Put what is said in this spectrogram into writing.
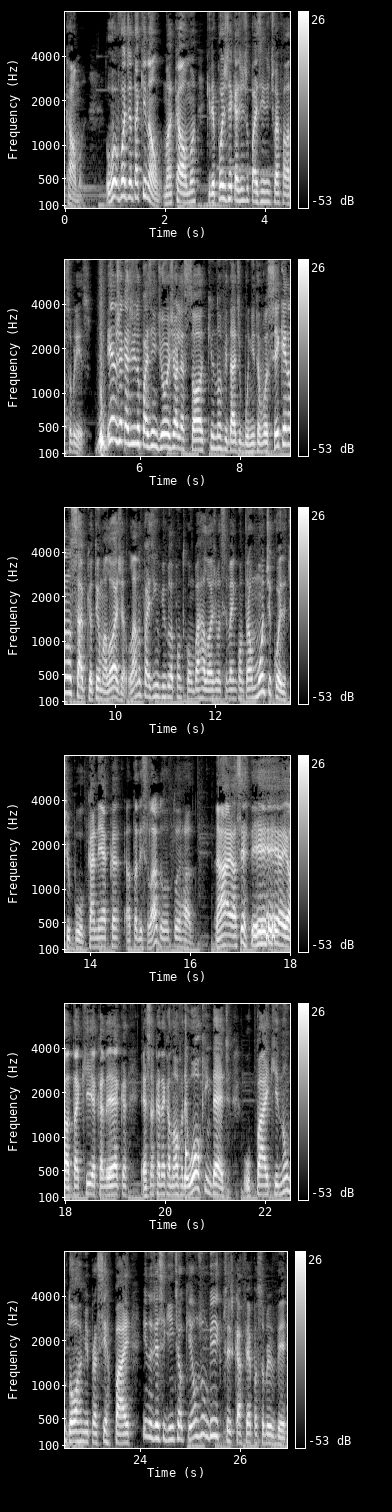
Calma. Eu vou, vou, adiantar que não, mas calma, que depois dos recadinhos do Paizinho a gente vai falar sobre isso. E nos recadinhos do Paizinho de hoje, olha só que novidade bonita. Você que ainda não sabe que eu tenho uma loja, lá no paizinho.com.br loja você vai encontrar um monte de coisa, tipo caneca. Ela tá desse lado ou eu tô errado? Ah, eu acertei. Aí, ó, tá aqui a caneca. Essa é uma caneca nova The Walking Dead. O pai que não dorme para ser pai e no dia seguinte é o que? É um zumbi que precisa de café para sobreviver.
